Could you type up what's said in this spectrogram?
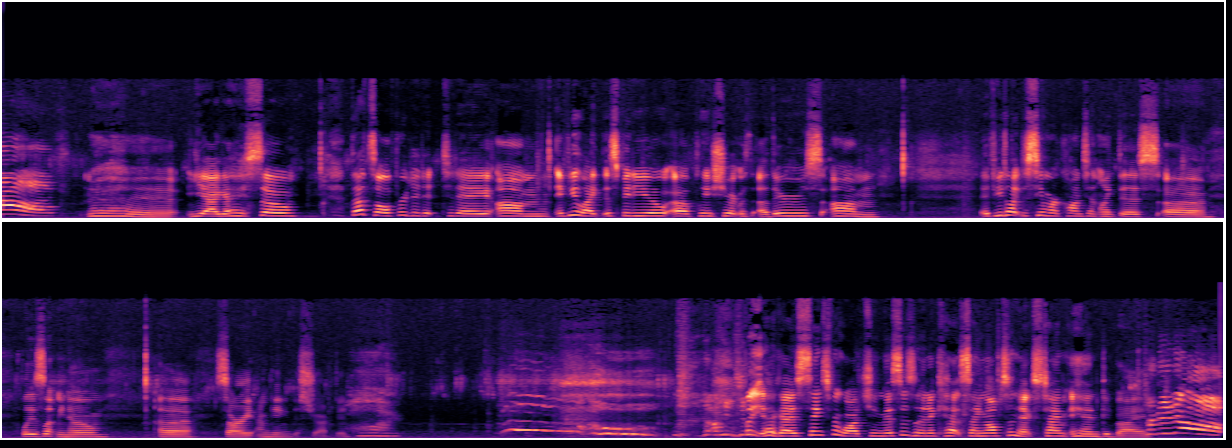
off. yeah, guys. So that's all for today. Um, if you like this video, uh, please share it with others. Um, if you'd like to see more content like this, uh, please let me know. Uh, sorry, I'm getting distracted. But yeah, guys, thanks for watching. This is Luna Cat signing off till next time, and goodbye.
